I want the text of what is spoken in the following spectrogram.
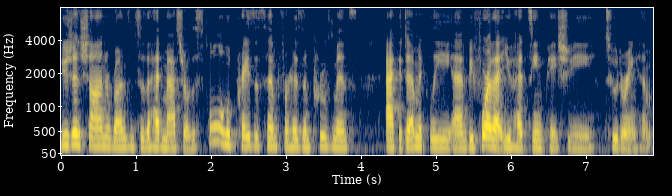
Yuzhen Shan runs into the headmaster of the school who praises him for his improvements academically, and before that, you had seen Pei Shuyi tutoring him.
